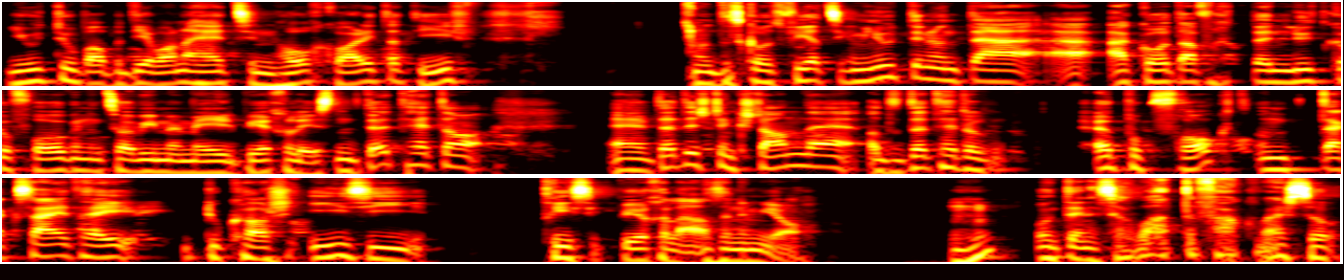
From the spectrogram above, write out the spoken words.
YouTube, aber die, die er hat, sind hochqualitativ. Und das geht 40 Minuten und er, er geht einfach den Leuten fragen und so, wie man mehr Bücher liest. Und dort hat er, äh, dort ist dann gestanden, oder dort hat er jemand gefragt und der gesagt, hey, du kannst easy 30 Bücher lesen im Jahr. Mhm. Und dann so, what the fuck, weißt du, so.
